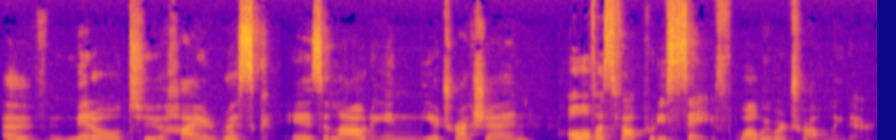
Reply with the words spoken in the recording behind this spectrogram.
of middle to high risk is allowed in the attraction. All of us felt pretty safe while we were traveling there.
